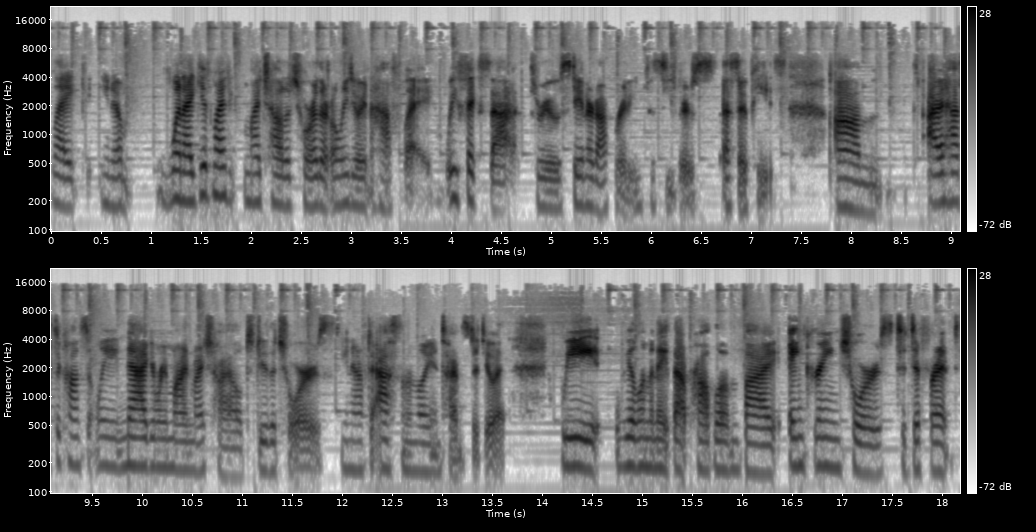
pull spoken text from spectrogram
like you know, when I give my my child a chore, they're only doing it halfway. We fix that through standard operating procedures (SOPs). Um, I have to constantly nag and remind my child to do the chores. You know, I have to ask them a million times to do it. We we eliminate that problem by anchoring chores to different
